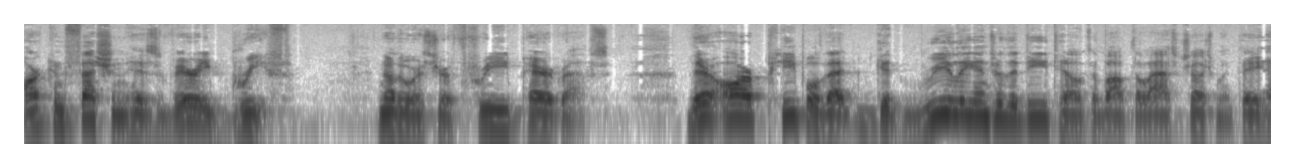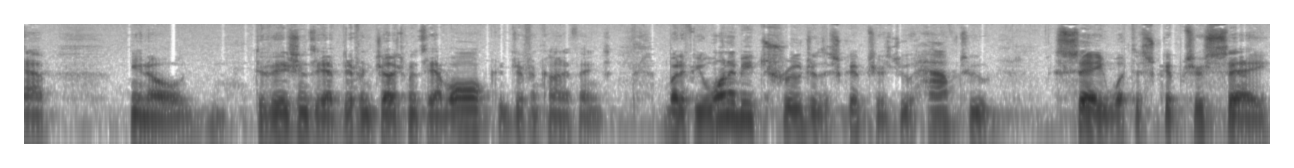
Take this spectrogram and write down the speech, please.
our confession is very brief. In other words, there are three paragraphs. There are people that get really into the details about the last judgment. They have, you know, divisions, they have different judgments, they have all different kind of things. But if you want to be true to the scriptures, you have to say what the scriptures say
